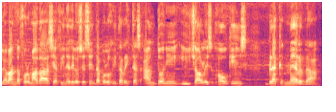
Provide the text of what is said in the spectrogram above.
La banda formada hacia fines de los 60 por los guitarristas Anthony y Charles Hawkins, Black Merda,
